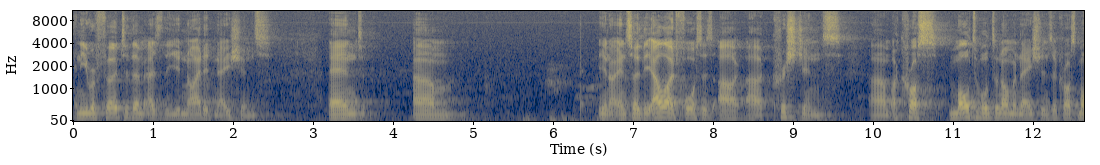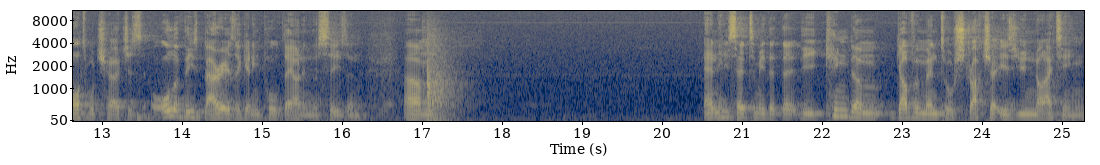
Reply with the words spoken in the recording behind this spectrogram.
and he referred to them as the United Nations. And, um, you know, and so the Allied forces are, are Christians um, across multiple denominations, across multiple churches. All of these barriers are getting pulled down in this season. Um, And he said to me that the, the kingdom governmental structure is uniting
